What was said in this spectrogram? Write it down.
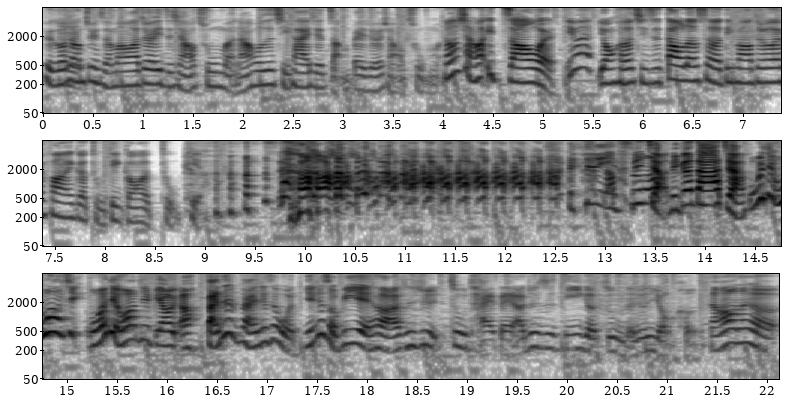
比如说像俊神妈妈就一直想要出门啊，或是其他一些长辈就会想要出门，然后就想到一招哎、因为永和其实到垃圾的地方就会放一个土地公的图片。你你讲，你跟大家讲，我有点忘记，我有点忘记标语啊。反正反正就是我研究所毕业以后啊，就去住台北啊，就是第一个住的就是永和。然后那个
